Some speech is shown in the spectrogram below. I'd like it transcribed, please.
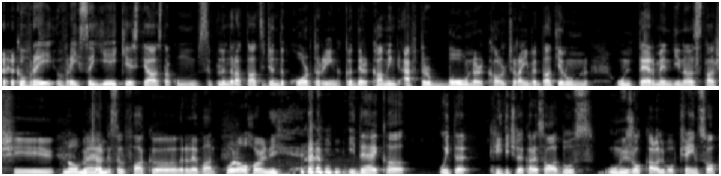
că vrei, vrei să iei chestia asta, cum se plâng ratați gen the quartering, că they're coming after boner culture. A inventat el un, un termen din ăsta și No, man. încearcă să-l facă relevant. We're all horny. Ideea e că, uite, criticile care s-au adus unui joc ca Lollipop Chainsaw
